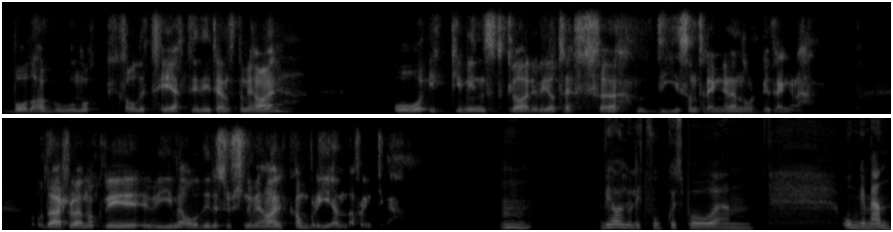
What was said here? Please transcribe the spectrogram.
både ha god nok kvalitet i de tjenestene vi har, og ikke minst klarer vi å treffe de som trenger det, når de trenger det. Og Der tror jeg nok vi, vi med alle de ressursene vi har, kan bli enda flinkere. Mm. Vi har jo litt fokus på um, unge menn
